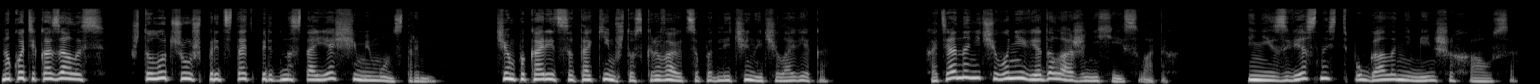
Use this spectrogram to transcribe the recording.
Но Коте казалось, что лучше уж предстать перед настоящими монстрами, чем покориться таким, что скрываются под личиной человека хотя она ничего не ведала о женихе и сватах. И неизвестность пугала не меньше хаоса.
